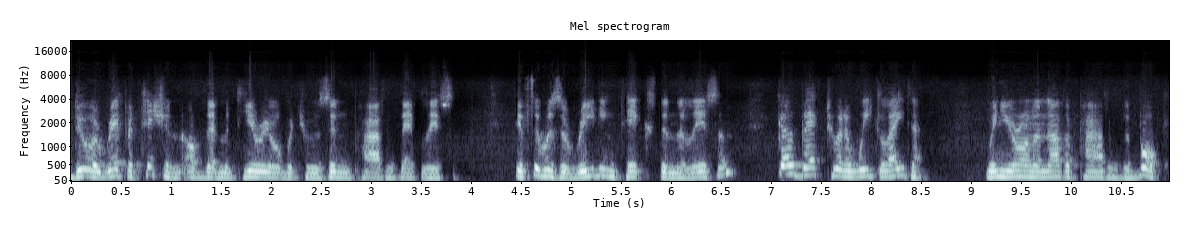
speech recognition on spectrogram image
do a repetition of the material which was in part of that lesson. If there was a reading text in the lesson, go back to it a week later when you're on another part of the book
